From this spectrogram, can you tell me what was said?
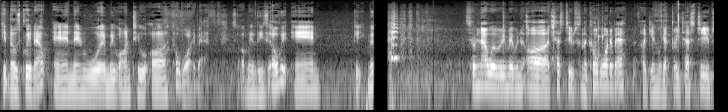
get those cleared out and then we'll move on to our cold water bath. So I'll move these over and get moved. So now we're removing our test tubes from the cold water bath. Again, we got three test tubes.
